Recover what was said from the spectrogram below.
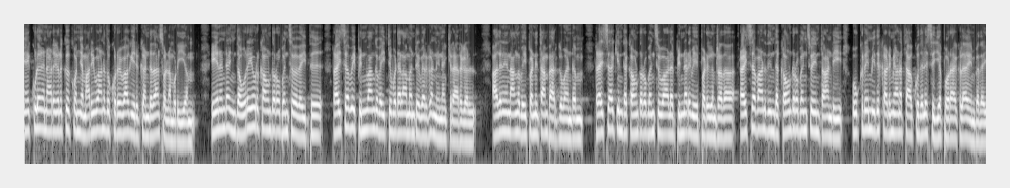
மேற்குலக நாடுகளுக்கு கொஞ்சம் அறிவானது குறைவாக இருக்குன்னு தான் சொல்ல முடியும். ஏனென்றால் இந்த ஒரே ஒரு கவுண்டர் ஓபன்ஸை வைத்து ரைசாவை பின்வாங்க வைத்து விடலாம் என்று இவர்கள் நினைக்கிறார்கள். அதனை நாங்கள் வெயிட் பண்ணி தான் பார்க்க வேண்டும். ரைசாக்கு இந்த கவுண்டர் ஓபன்ஸுவால் பின்னடைவு ஏற்படுகின்றதா ரைசாவானது இந்த கவுண்டர் ஓபன்ஸையும் தாண்டி உக்ரைன் மீது கடுமையான தாக்குதலை செய்ய போறார்களா என்பதை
